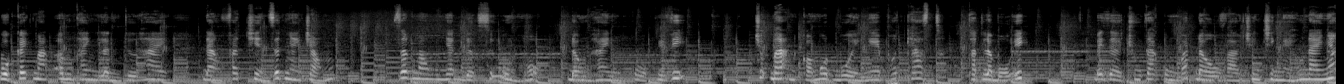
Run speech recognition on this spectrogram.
cuộc cách mạng âm thanh lần thứ hai đang phát triển rất nhanh chóng. Rất mong nhận được sự ủng hộ, đồng hành của quý vị. Chúc bạn có một buổi nghe podcast thật là bổ ích. Bây giờ chúng ta cùng bắt đầu vào chương trình ngày hôm nay nhé.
